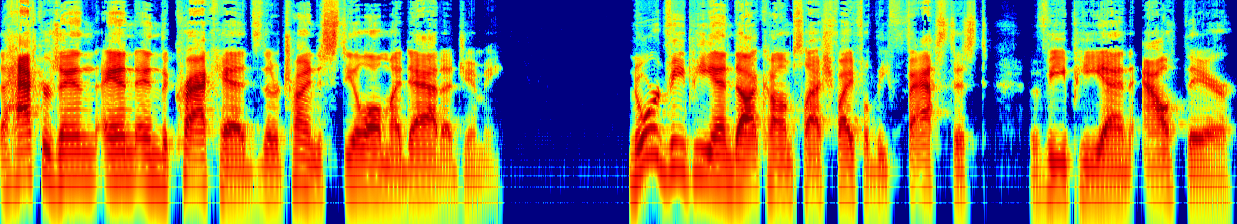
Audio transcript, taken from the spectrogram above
the hackers and and and the crackheads that are trying to steal all my data, Jimmy. nordvpn.com slash fightful, the fastest VPN out there.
